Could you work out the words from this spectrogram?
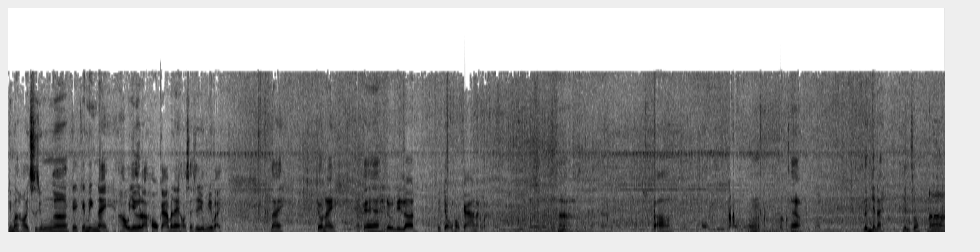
Nhưng mà họ sử dụng à, cái cái miếng này. Hầu như là hồ cá bên đây họ sẽ sử dụng như vậy. Đây, chỗ này là cái đường đi lên, cái chỗ hồ cá này các bạn. À. đó. Ừ. thấy không? Đứng trên đây, nhìn xuống. Đó.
